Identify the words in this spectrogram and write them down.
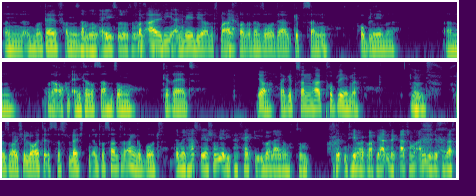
ein, ein Modell von, Samsung Ace oder so. von Aldi, ein ja. Medion Smartphone oder so, da gibt's dann Probleme. Ähm, oder auch ein älteres Samsung-Gerät. Ja, da gibt's dann halt Probleme. Mhm. Und für solche Leute ist das vielleicht ein interessantes Angebot. Damit hast du ja schon wieder die perfekte Überleitung zum dritten Thema gebracht. Wir hatten es ja gerade schon mal angerissen. Das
